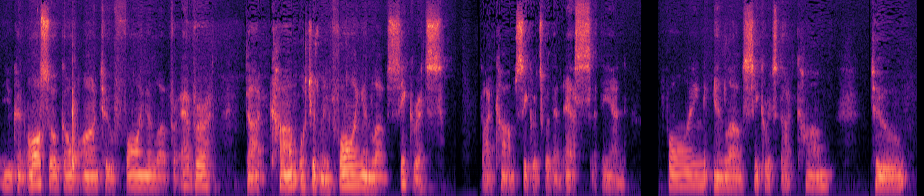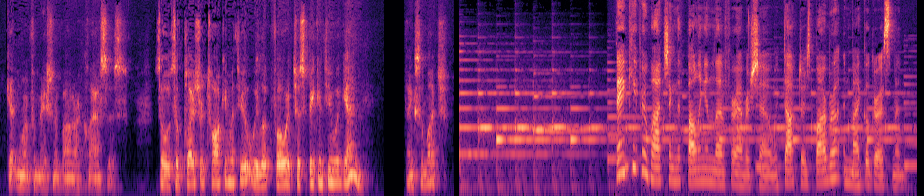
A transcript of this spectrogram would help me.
you can also go on to fallinginloveforever.com, or oh, excuse me, fallinginlovesecrets.com, secrets with an S at the end. Fallinginlovesecrets.com to get more information about our classes. So it's a pleasure talking with you. We look forward to speaking to you again. Thanks so much. Thank you for watching the Falling in Love Forever show with doctors Barbara and Michael Grossman.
